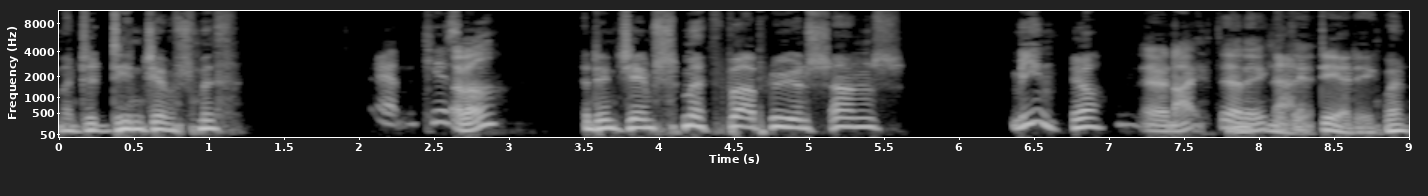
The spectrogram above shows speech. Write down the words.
Men det, det er en James Smith. Ja, Kirsten. Hvad? Er det en James Smith paraply en sons? Min? Ja. Øh, nej, det er det ikke. Nej, Det, det er det ikke, vel?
